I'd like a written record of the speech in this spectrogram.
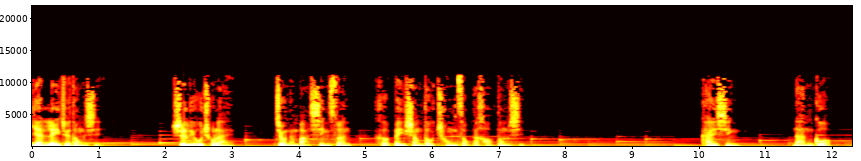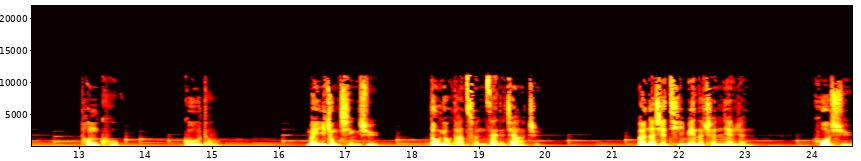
眼泪这东西，是流出来就能把心酸和悲伤都冲走的好东西。开心、难过、痛苦、孤独，每一种情绪都有它存在的价值。而那些体面的成年人，或许……”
